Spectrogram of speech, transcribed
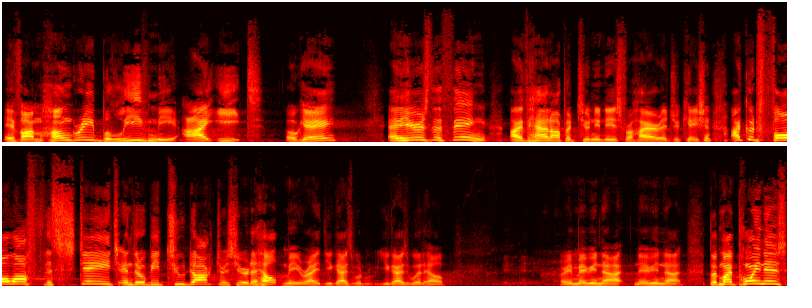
If I'm hungry, believe me, I eat, okay? And here's the thing I've had opportunities for higher education. I could fall off the stage and there'll be two doctors here to help me, right? You guys would, you guys would help. Or maybe not, maybe not. But my point is,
